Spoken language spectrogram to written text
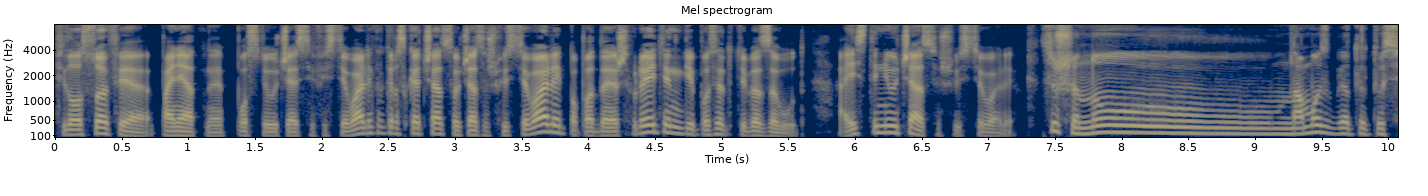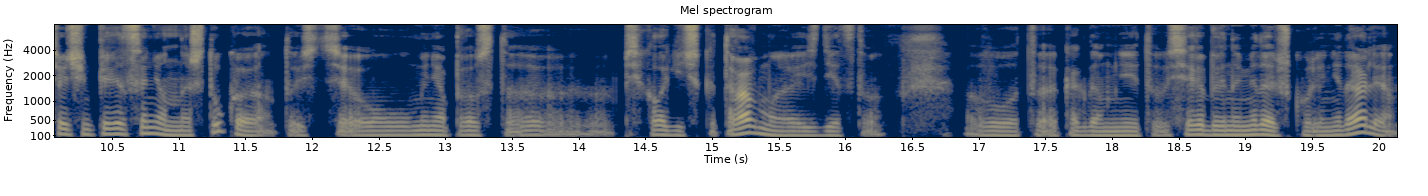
философия понятная после участия в фестивале, как раскачаться, участвуешь в фестивале, попадаешь в рейтинги, после этого тебя зовут. А если ты не участвуешь в фестивале? Слушай, ну, на мой взгляд, это все очень переоцененная штука. То есть э, у меня просто психологическая травма из детства. Вот, э, когда мне эту серебряную медаль в школе не дали,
